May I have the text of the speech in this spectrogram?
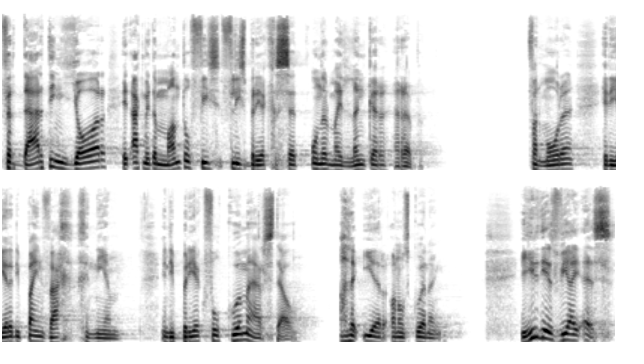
Vir 13 jaar het ek met 'n mantelvlies vliesbreek gesit onder my linker rib. Vanmôre het die Here die pyn weggeneem en die breek volkome herstel. Alle eer aan ons koning. Hierdie is wie hy is.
